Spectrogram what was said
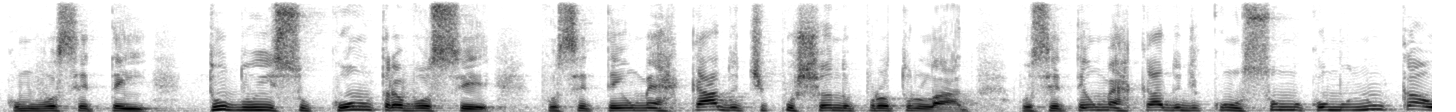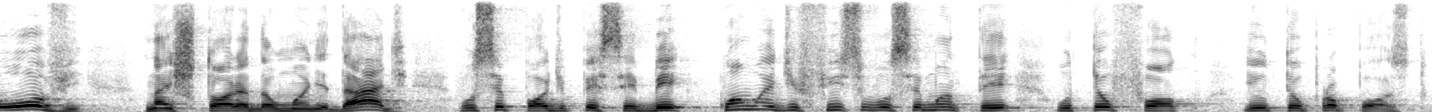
como você tem tudo isso contra você, você tem um mercado te puxando para outro lado, você tem um mercado de consumo como nunca houve na história da humanidade, você pode perceber quão é difícil você manter o teu foco e o teu propósito.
